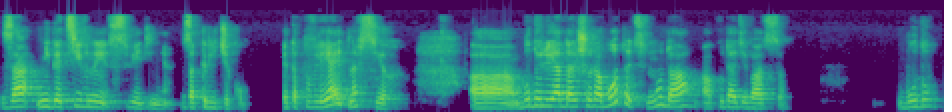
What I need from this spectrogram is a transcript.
за негативные сведения, за критику. Это повлияет на всех. А, буду ли я дальше работать? Ну да, а куда деваться? Буду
